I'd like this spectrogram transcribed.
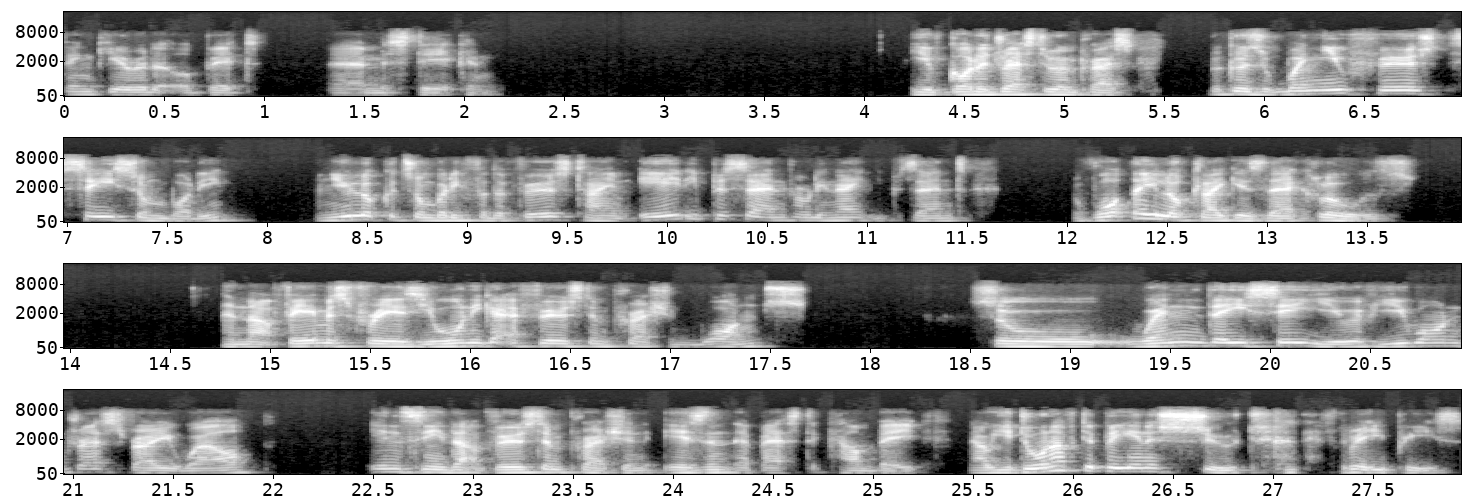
think you're a little bit uh, mistaken. You've got to dress to impress. Because when you first see somebody and you look at somebody for the first time, 80%, probably 90% of what they look like is their clothes. And that famous phrase, you only get a first impression once. So when they see you, if you aren't dressed very well, instantly that first impression isn't the best it can be. Now, you don't have to be in a suit, three piece,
